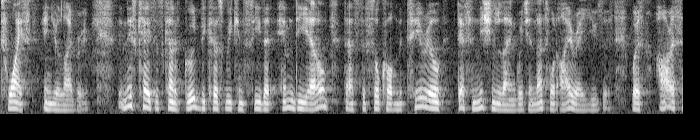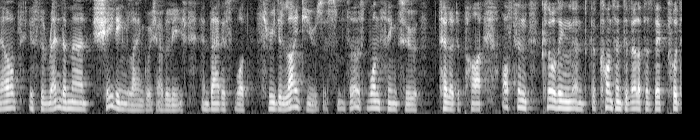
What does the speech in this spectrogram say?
twice in your library. In this case, it's kind of good because we can see that MDL, that's the so-called material definition language, and that's what Iray uses. Whereas RSL is the RenderMan shading language, I believe, and that is what 3Delight uses. So that's one thing to tell it apart. Often clothing and content developers, they put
